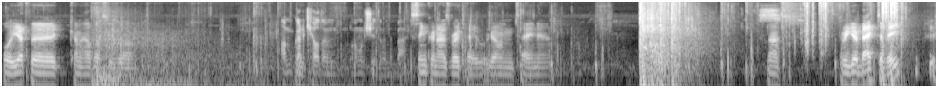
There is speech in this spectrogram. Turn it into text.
Well, you have to come help us as well. I'm gonna kill them. I'm gonna shoot them in the back. Synchronize rotate. We're going to A now. Nice. Do we go back to B?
